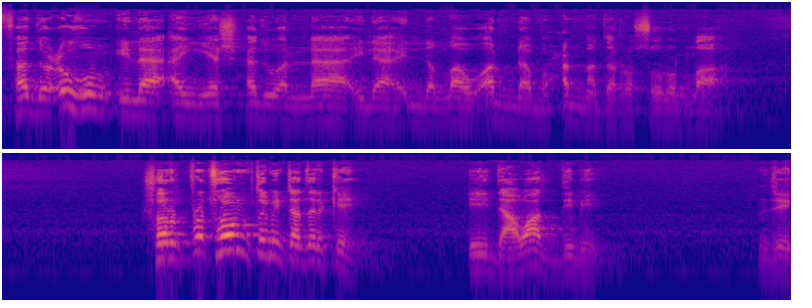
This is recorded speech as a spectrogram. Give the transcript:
فادعوهم إلى أن يشهدوا أن لا إله إلا الله وأن محمد رسول الله সর্বপ্রথম তুমি তাদেরকে এই দাওয়াত দিবে যে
